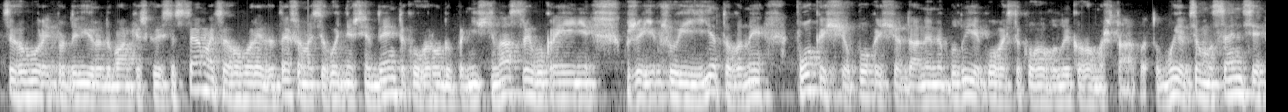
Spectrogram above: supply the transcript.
Це говорить про довіру до банківської системи. Це говорить про те, що на сьогоднішній день такого роду панічні настрої в Україні вже якщо і є, то вони поки що, поки що да не були якогось такого великого масштабу. Тому я в цьому сенсі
